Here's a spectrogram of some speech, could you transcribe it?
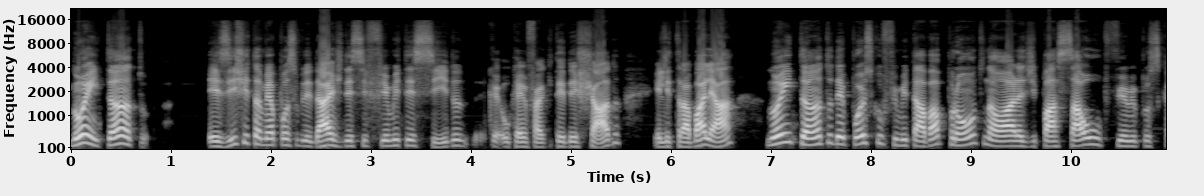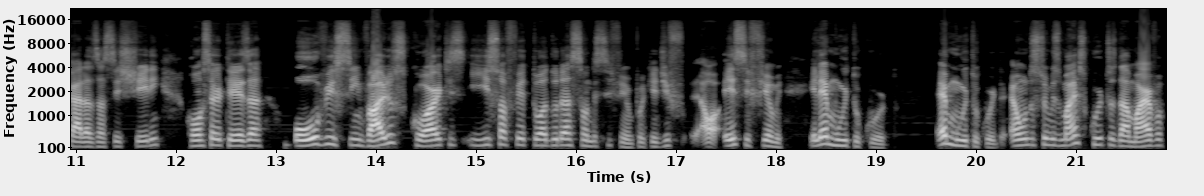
No entanto, existe também a possibilidade desse filme ter sido, o Kevin Feige ter deixado ele trabalhar. No entanto, depois que o filme estava pronto, na hora de passar o filme para os caras assistirem, com certeza houve sim vários cortes e isso afetou a duração desse filme, porque de, ó, esse filme ele é muito curto. É muito curto. É um dos filmes mais curtos da Marvel,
